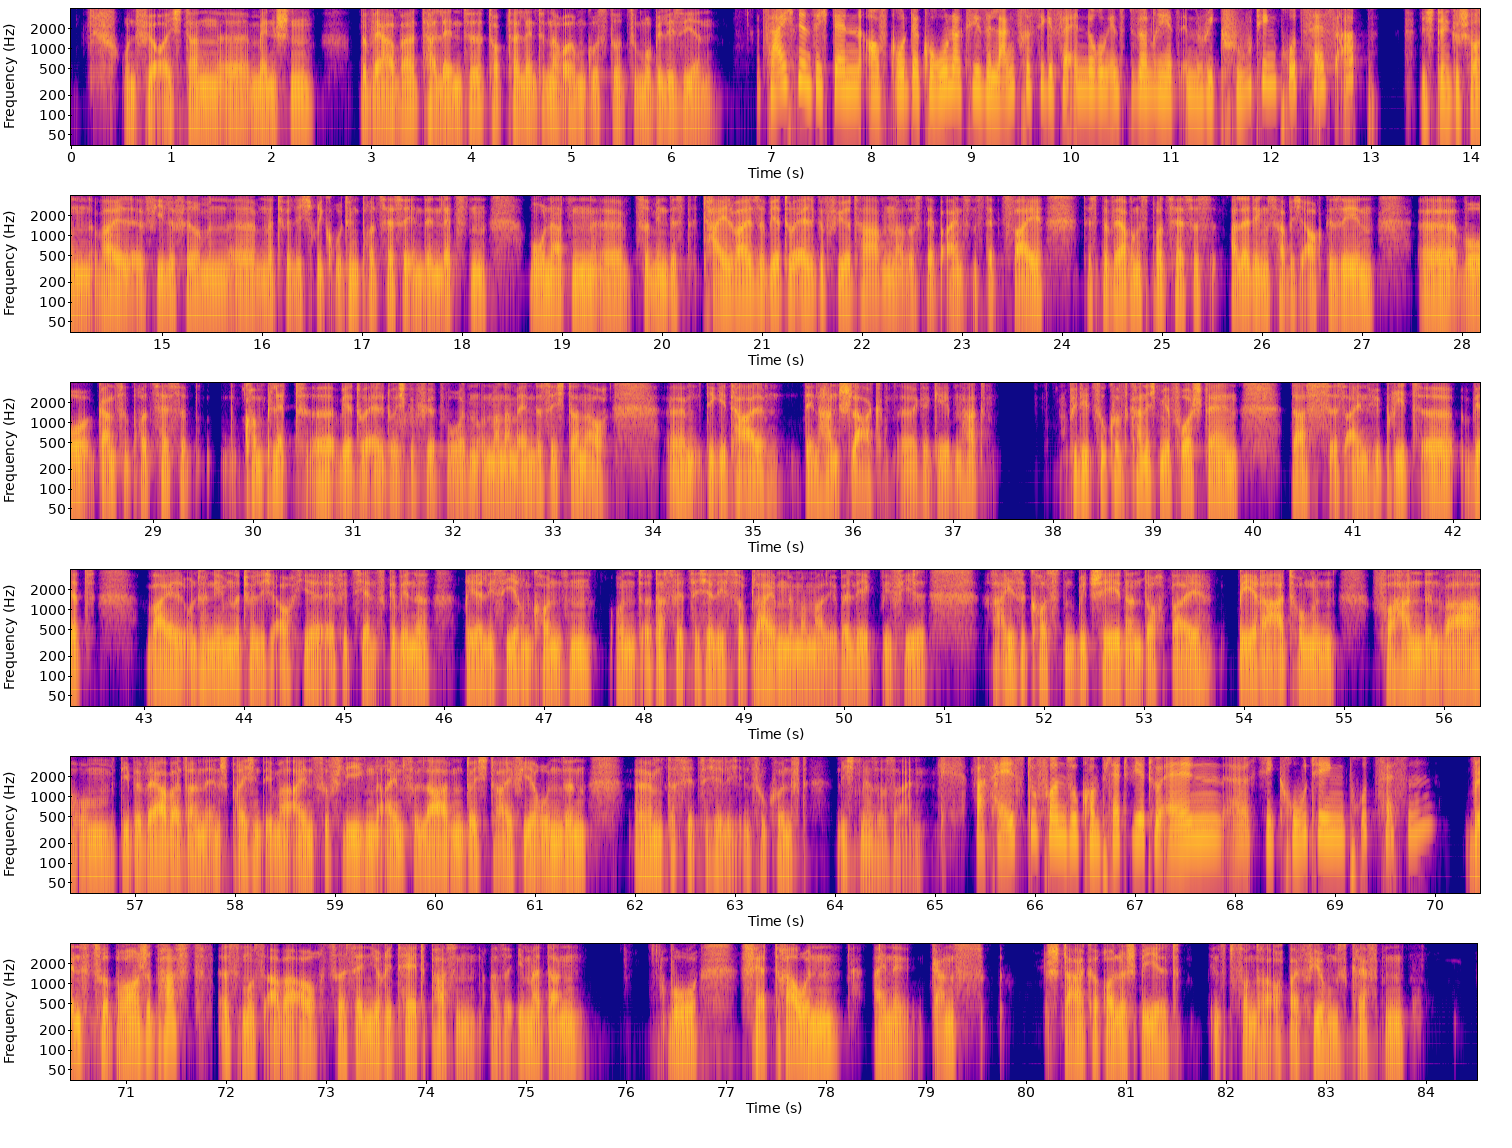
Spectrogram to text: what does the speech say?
Und für euch dann äh, Menschen Bewerber, Talente, Top-Talente nach eurem Gusto zu mobilisieren. Zeichnen sich denn aufgrund der Corona-Krise langfristige Veränderungen insbesondere jetzt im Recruiting-Prozess ab? Ich denke schon, weil äh, viele Firmen äh, natürlich Recruiting-Prozesse in den letzten Monaten äh, zumindest teilweise virtuell geführt haben, also Step 1 und Step 2 des Bewerbungsprozesses. Allerdings habe ich auch gesehen, äh, wo ganze Prozesse komplett äh, virtuell durchgeführt wurden und man am Ende sich dann auch ähm, digital den Handschlag äh, gegeben hat. Für die Zukunft kann ich mir vorstellen, dass es ein Hybrid äh, wird, weil Unternehmen natürlich auch hier Effizienzgewinne realisieren konnten. Und äh, das wird sicherlich so bleiben, wenn man mal überlegt, wie viel Reisekostenbudget dann doch bei Beratungen vorhanden war, um die Bewerber dann entsprechend immer einzufliegen, einzuladen durch drei, vier Runden. Ähm, das wird sicherlich in Zukunft nicht mehr so sein. Was hältst du von so komplett virtuellen äh, Recruiting-Prozessen? Wenn es zur Branche passt, es muss aber auch zur Seniorität passen. Also immer dann, wo Vertrauen eine ganz starke Rolle spielt, insbesondere auch bei Führungskräften,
